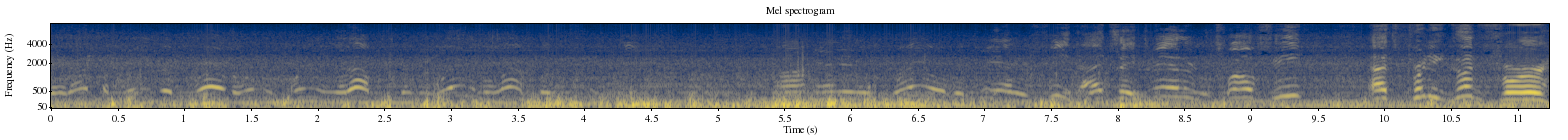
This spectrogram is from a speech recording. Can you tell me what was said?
Okay, that's a pretty good throw. The wind is bringing it up. It's going to be way to the left, and it way over 300 feet. I'd say 312 feet. That's pretty good for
